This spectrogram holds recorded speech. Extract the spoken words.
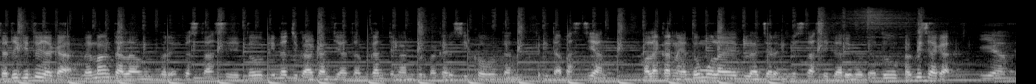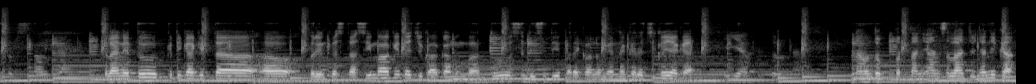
jadi gitu ya kak. Memang dalam berinvestasi itu kita juga akan dihadapkan dengan berbagai risiko dan ketidakpastian. Oleh karena itu mulai belajar investasi dari muda itu bagus ya kak? Iya betul sekali kak. Selain itu, ketika kita uh, berinvestasi, maka kita juga akan membantu sendi-sendi perekonomian negara juga ya kak. Iya betul kak. Nah untuk pertanyaan selanjutnya nih kak,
